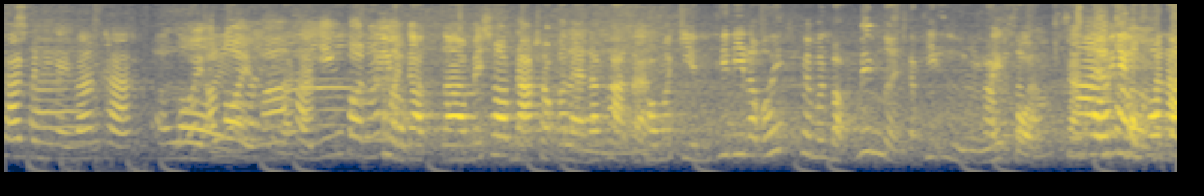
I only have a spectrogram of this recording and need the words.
ชาติเป็นยังไงบ้างคะ อร่อยอร่อยมากค่ะ ยิ่งตอนนี้เหมือนกับจะไม่ชอบดาร์กช็อกโกแลตนะคะแต่พอมากินที่นี่แล้วเฮ้ยทำไมมันแบบไม่เหมือนกับที่อื่นค่ะไม่ขม ใช่ค่ะพอกินเข้าไป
